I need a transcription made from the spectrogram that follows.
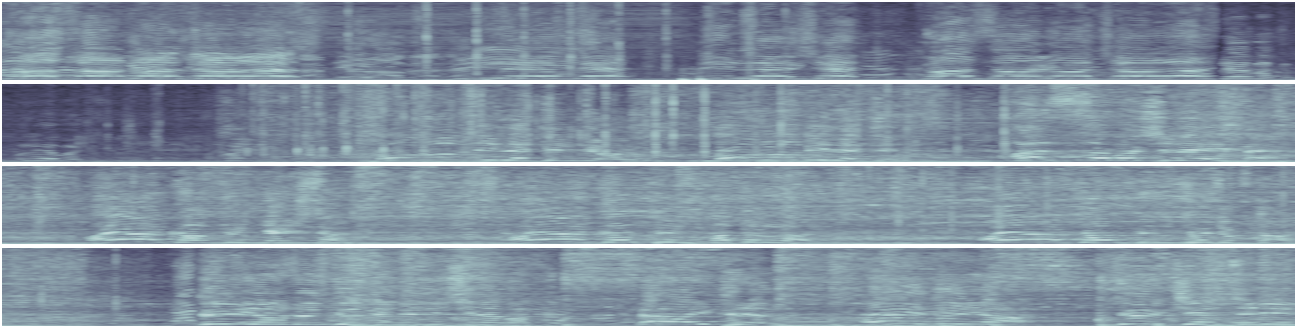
kazanacağız. Birleşe, birleşe kazanacağız. Buraya bakın, buraya bakın. Doğru milletin diyorum. Doğru milletin. Asla başını eğme. Ayağa kalkın gençler. Ayağa kalkın kadınlar. Kalkın çocuklar. Dünyanın gözünün içine bakın ve haykırın. Ey dünya! Türkiye senin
